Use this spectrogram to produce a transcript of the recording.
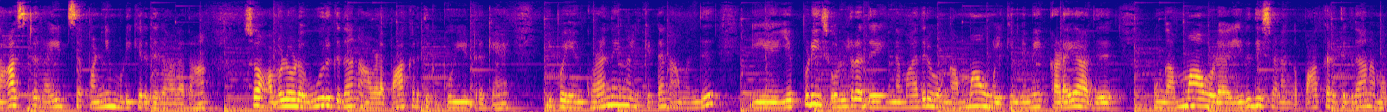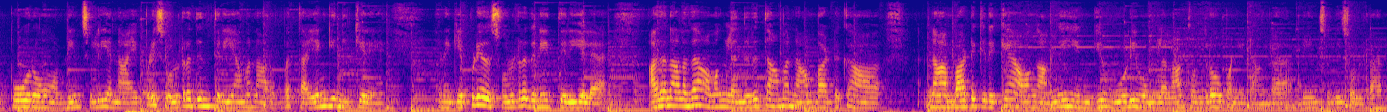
லாஸ்ட்டு ரைட்ஸை பண்ணி முடிக்கிறதுக்காக தான் ஸோ அவளோட ஊருக்கு தான் நான் அவளை பார்க்கறதுக்கு போயிட்டு இருக்கேன் இப்போ என் குழந்தைங்கள்கிட்ட நான் வந்து எப்படி சொல்கிறது இந்த மாதிரி உங்கள் அம்மா உங்களுக்கு இனிமேல் கிடையாது. உங்கள் அம்மாவோட இறுதி சடங்கை பார்க்கறதுக்கு தான் நம்ம போகிறோம் அப்படின்னு சொல்லி நான் எப்படி சொல்கிறதுன்னு தெரியாமல் நான் ரொம்ப தயங்கி நிற்கிறேன் எனக்கு எப்படி அதை சொல்கிறதுனே தெரியலை. அதனால தான் அவங்கள நிறுத்தாமல் நான் பாட்டுக்கு நான் பாட்டுக்கு இருக்கேன். அவங்க அங்கேயும் இங்கேயும் ஓடி உங்களெல்லாம் தொந்தரவு பண்ணிட்டாங்க அப்படின்னு சொல்லி சொல்கிறார்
